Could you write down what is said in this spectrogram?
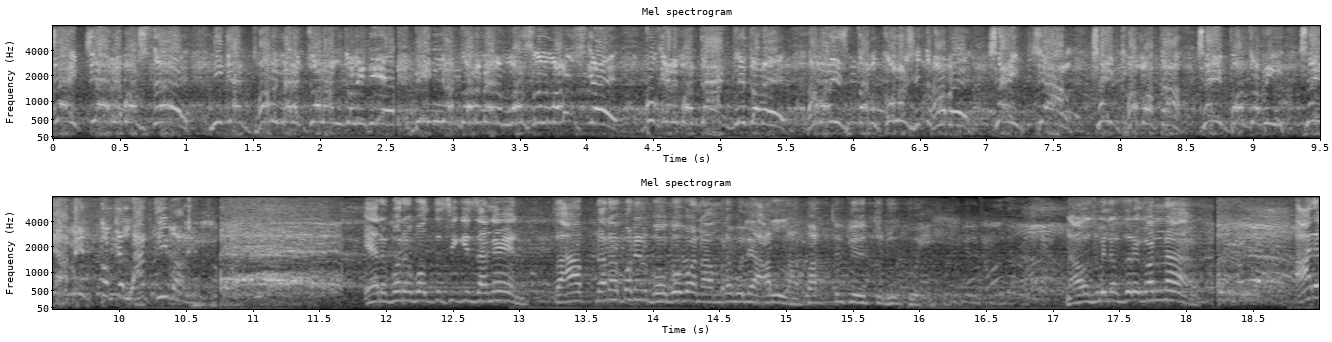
যে চেয়ারে বসলে নিজের ধর্মের জলাঞ্জলি দিয়ে ভিন্ন ধর্মের মুসল মানুষকে বুকের মধ্যে আগলে ধরে আমার ইসলাম কলুষিত হবে। সেই চেয়ার সেই ক্ষমতা, সেই পদবি, সেই আমিত্বকে লাথি মারি। এরপরে বলতেছি কি জানেন? তো আপনারা বলেন ভগবান, আমরা বলি আল্লাহ, পার্থক্য এতটুকুই। জোরে কর না। আরে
